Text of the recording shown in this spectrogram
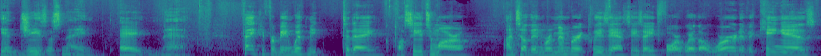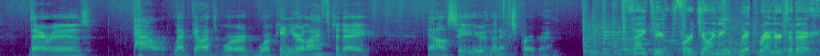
In Jesus' name, Amen. Thank you for being with me today. I'll see you tomorrow. Until then, remember Ecclesiastes 8 4, where the word of a king is, there is power. Let God's word work in your life today, and I'll see you in the next program. Thank you for joining Rick Renner today.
